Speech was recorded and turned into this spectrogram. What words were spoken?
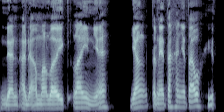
dan ada amal baik lainnya yang ternyata hanya tauhid.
